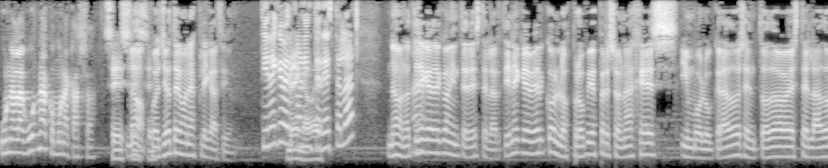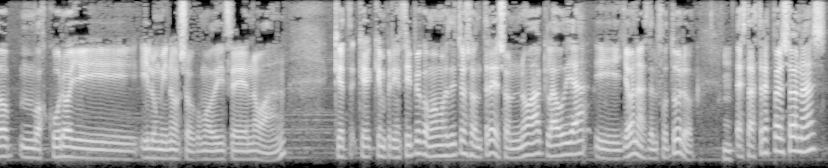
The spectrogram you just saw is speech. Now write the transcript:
una laguna como una casa. sí, sí, no, sí. pues yo tengo una explicación. ¿Tiene que ver Venga, con. Interestelar? No, no tiene Ah. que ver con Interestelar, tiene que ver con los propios personajes involucrados en todo este lado mm, oscuro y, y luminoso, como dice Noah. ¿eh? Que, que- que en principio, como hemos dicho, son tres, son Noah, Claudia y Jonas del futuro. Mm. Estas tres personas,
